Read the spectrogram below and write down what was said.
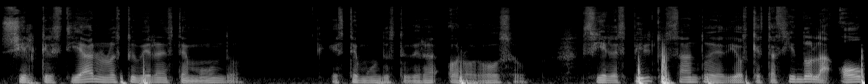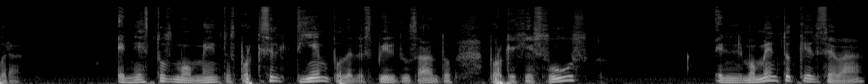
Si el cristiano no estuviera en este mundo, este mundo estuviera horroroso. Si el Espíritu Santo de Dios que está haciendo la obra en estos momentos, porque es el tiempo del Espíritu Santo, porque Jesús, en el momento que Él se va,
